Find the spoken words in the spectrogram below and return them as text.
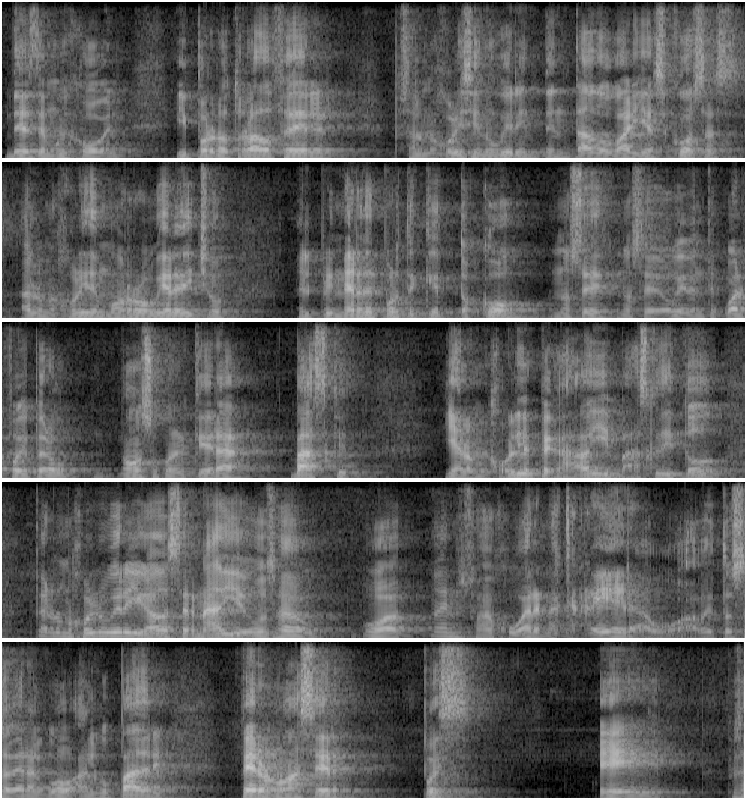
desde muy joven. Y por el otro lado, Federer, pues a lo mejor y si no hubiera intentado varias cosas, a lo mejor y de morro hubiera dicho, el primer deporte que tocó, no sé, no sé obviamente cuál fue, pero vamos a suponer que era básquet, y a lo mejor le pegaba y en básquet y todo, pero a lo mejor no hubiera llegado a ser nadie, o sea, o a, a jugar en la carrera, o a, a saber algo, algo padre, pero no a ser, pues, eh, pues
